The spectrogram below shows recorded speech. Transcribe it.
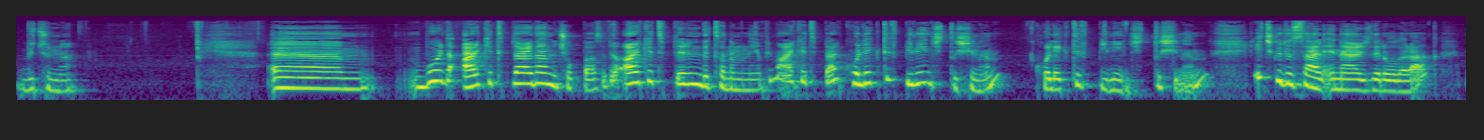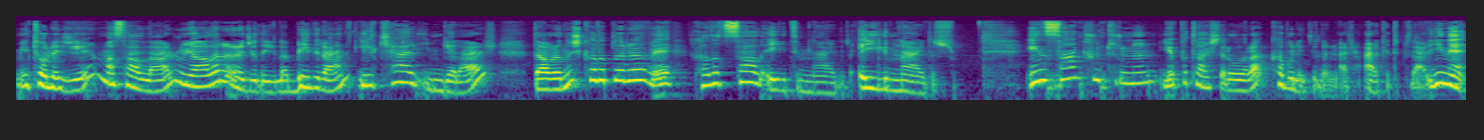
bütünü. Burada arketiplerden de çok bahsediyor. Arketiplerin de tanımını yapayım. Arketipler kolektif bilinç dışının, kolektif bilinç dışının içgüdüsel enerjileri olarak mitoloji, masallar, rüyalar aracılığıyla beliren ilkel imgeler, davranış kalıpları ve kalıtsal eğitimlerdir, eğilimlerdir. İnsan kültürünün yapı taşları olarak kabul edilirler arketipler. Yine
